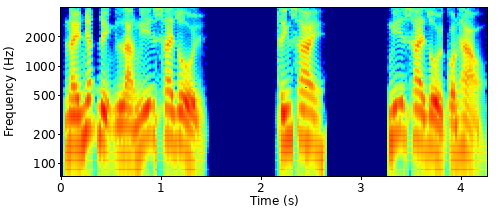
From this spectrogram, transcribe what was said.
này nhất định là nghĩ sai rồi. Tính sai. Nghĩ sai rồi còn hảo.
